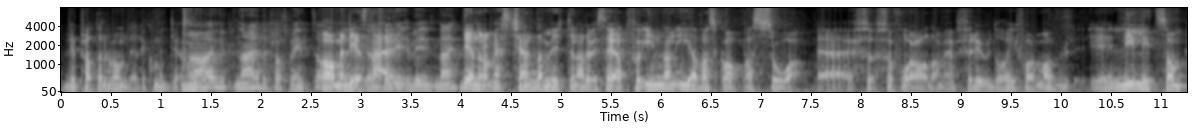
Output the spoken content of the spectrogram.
det pratade vi om det, det kommer inte jag ihåg. Nej, nej, det pratar vi inte om. Ja, men det är sån här- Alltså, vi- nej. Det är en av de mest kända myterna, det vill säga att för innan Eva skapas så, eh, så, så får Adam en fru då i form av eh, Lilith som,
